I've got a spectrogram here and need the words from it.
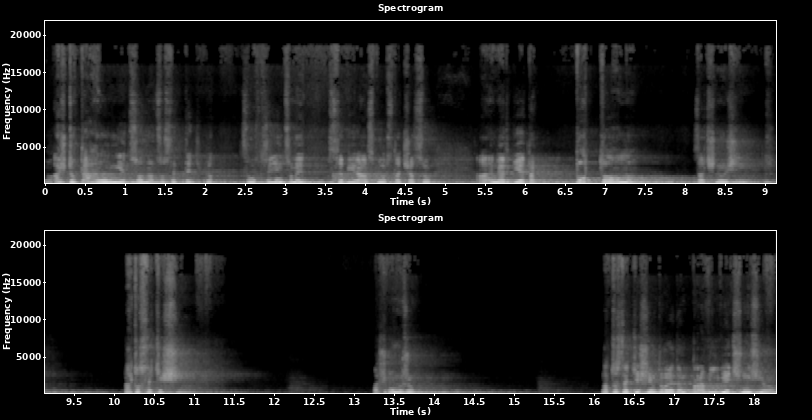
Jo, až dotáhnu něco, na co se teď soustředím, co mi sebírá spousta času a energie, tak potom začnu žít. Na to se těším. Až umřu. Na to se těším, to bude ten pravý věčný život.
